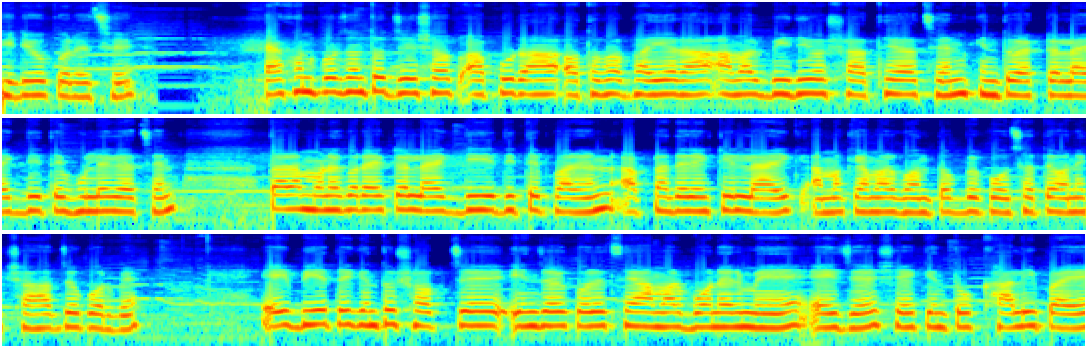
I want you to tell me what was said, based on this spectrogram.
ভিডিও করেছে। এখন পর্যন্ত যেসব আপুরা অথবা ভাইয়েরা আমার ভিডিওর সাথে আছেন, কিন্তু একটা লাইক দিতে ভুলে গেছেন, তারা মনে করে একটা লাইক দিয়ে দিতে পারেন। আপনাদের একটি লাইক আমাকে আমার গন্তব্যে পৌঁছাতে অনেক সাহায্য করবে। এই বিয়েতে কিন্তু সবচেয়ে এনজয় করেছে আমার বোনের মেয়ে। এই যে, সে কিন্তু খালি পায়ে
